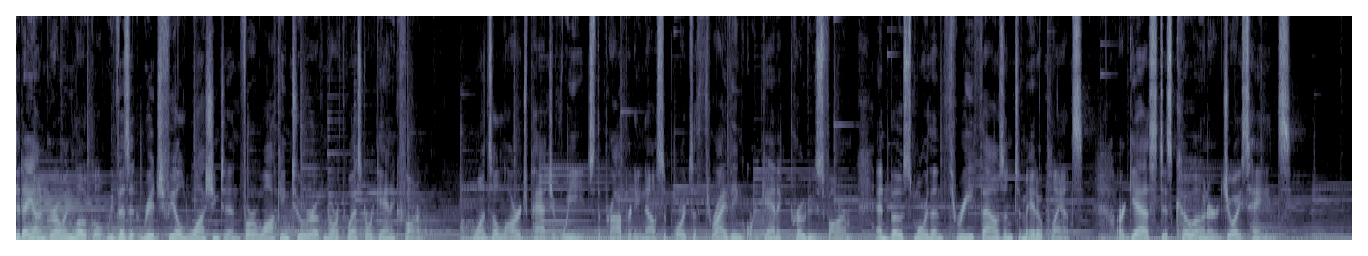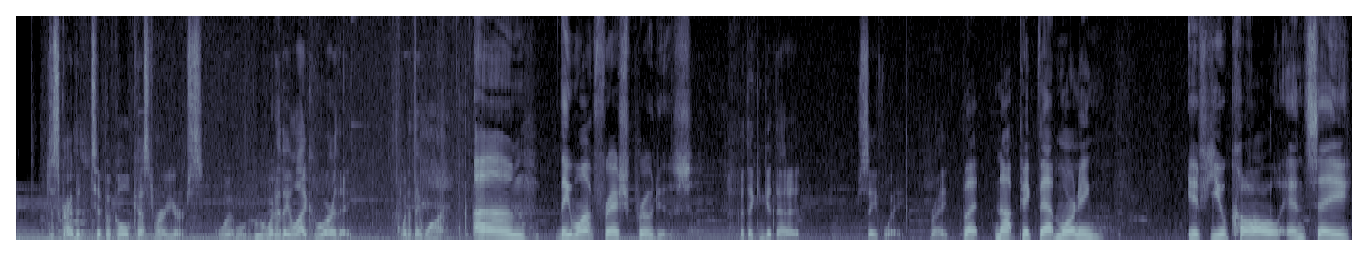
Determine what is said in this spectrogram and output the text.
Today on Growing Local, we visit Ridgefield, Washington for a walking tour of Northwest Organic Farm. Once a large patch of weeds, the property now supports a thriving organic produce farm and boasts more than 3,000 tomato plants. Our guest is co owner Joyce Haynes. Describe a typical customer of yours. What, who, what are they like? Who are they? What do they want? Um, they want fresh produce, But they can get that at Safeway, right? but not pick that morning. If you call and say,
